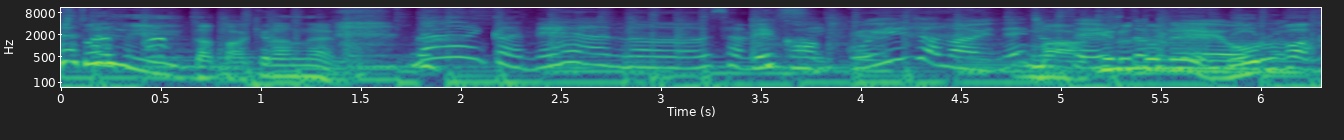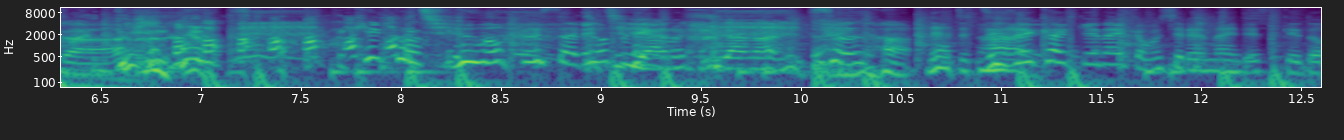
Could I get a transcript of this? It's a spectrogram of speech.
一人だと開けられないの？なんかね、あの寂しえくかっこいいじゃないね。まあ女性一人でロールバーー結構注目されちょっとちゃうやる。気だなみたいな。全然関係ないかもしれないんですけど、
